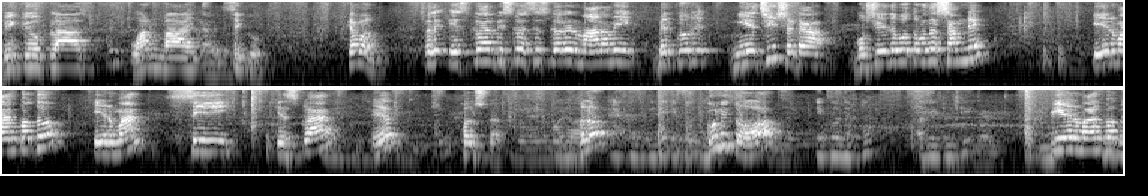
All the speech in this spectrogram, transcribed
b q plus one by c q কেমন? তাহলে স্কোয়ার বি স্কোয়ার সি স্কোয়ারের মান আমি বের করে নিয়েছি, সেটা বসিয়ে দেবো তোমাদের সামনে। এর মান কত? এর মান সি স্কোয়ার এর হোল স্কোয়ার হলো? গুণিত বি এর মান কত?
